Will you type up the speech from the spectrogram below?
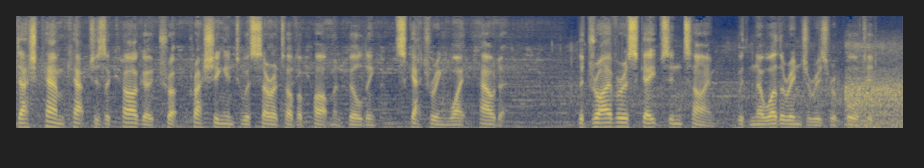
Dash cam captures a cargo truck crashing into a Saratov apartment building, scattering white powder. The driver escapes in time, with no other injuries reported.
